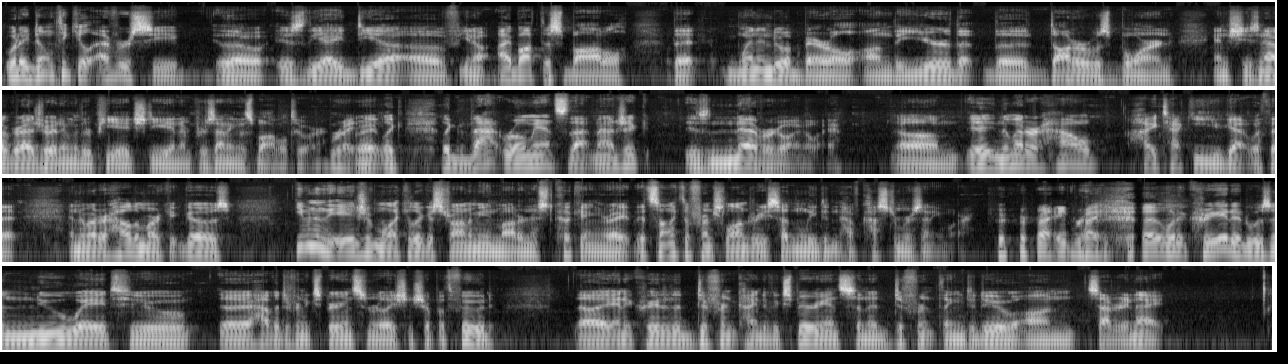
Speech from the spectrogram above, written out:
What I don't think you'll ever see though is the idea of you know I bought this bottle that went into a barrel on the year that the daughter was born, and she's now graduating with her PhD, and I'm presenting this bottle to her. Right. Right. Like like that romance, that magic is never going away. Um, eh, no matter how high techy you get with it, and no matter how the market goes, even in the age of molecular gastronomy and modernist cooking, right? It's not like the French Laundry suddenly didn't have customers anymore, right? Right. Uh, what it created was a new way to uh, have a different experience in relationship with food, uh, and it created a different kind of experience and a different thing to do on Saturday night,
